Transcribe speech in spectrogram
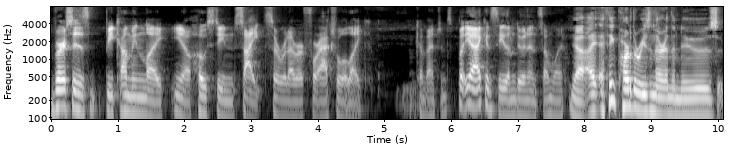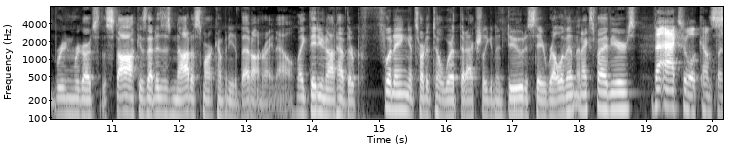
versus becoming like you know hosting sites or whatever for actual like conventions. But yeah, I could see them doing it in some way. Yeah, I, I think part of the reason they're in the news in regards to the stock is that it is not a smart company to bet on right now. Like they do not have their footing. It's hard to tell what they're actually going to do to stay relevant in the next five years. The actual company.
